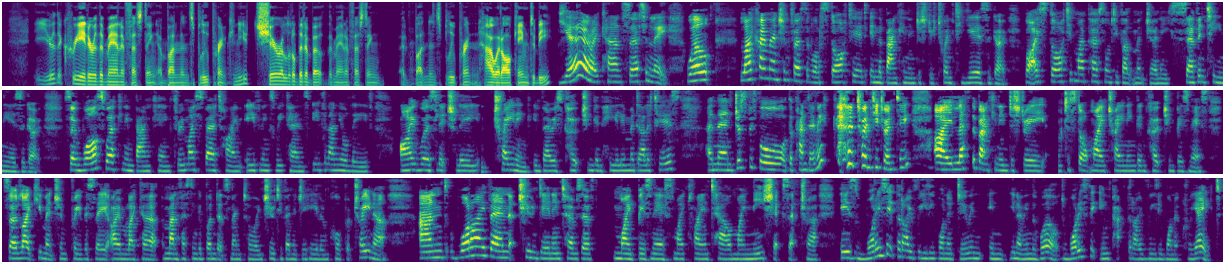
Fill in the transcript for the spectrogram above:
You're the creator of the Manifesting Abundance Blueprint. Can you share a little bit about the Manifesting Abundance Blueprint and how it all came to be? Yeah, I can certainly. Well, like I mentioned, first of all, I started in the banking industry 20 years ago, but I started my personal development journey 17 years ago. So, whilst working in banking, through my spare time, evenings, weekends, even annual leave, I was literally training in various coaching and healing modalities. And then just before the pandemic, 2020, I left the banking industry to start my training and coaching business. So, like you mentioned previously, I'm like a, manifesting abundance mentor, intuitive energy healer, and corporate trainer. And what I then tuned in in terms of my business, my clientele, my niche, etc., is what is it that I really want to do in, in you know in the world? What is the impact that I really want to create?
